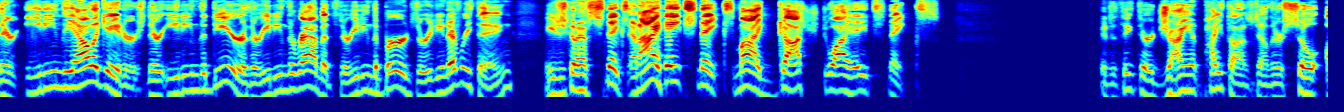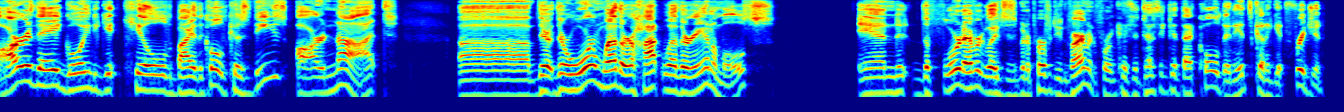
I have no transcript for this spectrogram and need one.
They're eating the alligators. They're eating the deer. They're eating the rabbits. They're eating the birds. They're eating everything. And you're just going to have snakes. And I hate snakes. My gosh, do I hate snakes. And to think there are giant pythons down there. So are they going to get killed by the cold? Because these are not, uh, they're, they're warm weather, hot weather animals. And the Florida Everglades has been a perfect environment for it because it doesn't get that cold and it's going to get frigid.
